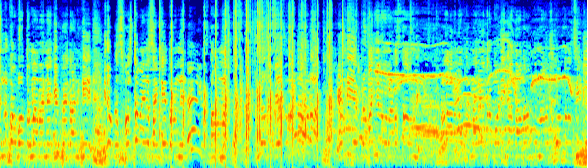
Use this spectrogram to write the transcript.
ఎన్నుకోబోతున్నారనే చెప్పేదానికి ఇది ఒక స్పష్టమైన సంకేతం అని నేను తెలియజేస్తా ఉన్నా. ఈరోజు దేశమంతా కూడా ఎన్డీఏ ప్రపంచంలో నడుస్తా ఉంది. ప్రధానమంత్రి నరేంద్ర మోడీ దాదాపు నాలుగు వందల సీట్ల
